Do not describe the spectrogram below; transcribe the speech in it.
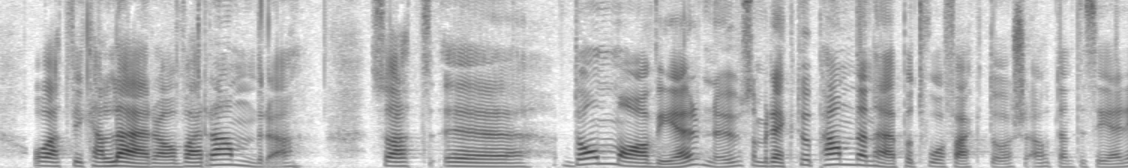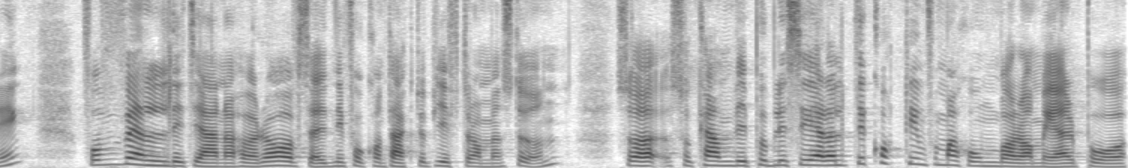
och att vi kan lära av varandra. Så att eh, de av er nu som räckt upp handen här på tvåfaktors autentisering får väldigt gärna höra av sig. Ni får kontaktuppgifter om en stund. Så, så kan vi publicera lite kort information bara om er på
